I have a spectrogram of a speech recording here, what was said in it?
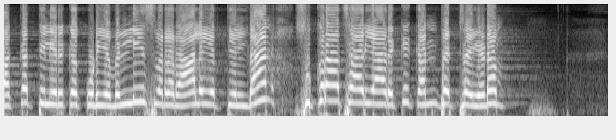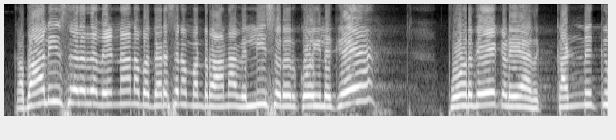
பக்கத்தில் இருக்கக்கூடிய வெள்ளீஸ்வரர் ஆலயத்தில் தான் சுக்கராச்சாரியாருக்கு கண் பெற்ற இடம். கபாலீஸ்வரரை வேணா நம்ம தரிசனம் பண்ணுறோம் ஆனால் வெள்ளீஸ்வரர் கோயிலுக்கு போகிறதே கிடையாது. கண்ணுக்கு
